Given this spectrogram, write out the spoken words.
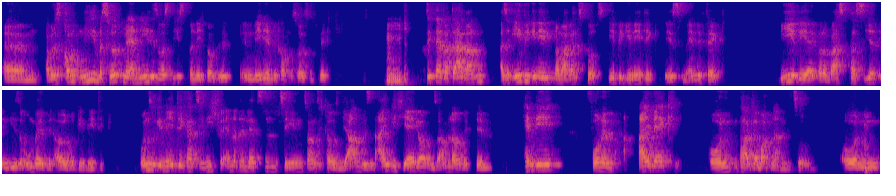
Ähm, aber das kommt nie, das hört man ja nie, sowas liest man nicht. In Medien bekommt man sowas nicht mit. Mhm. Das liegt einfach daran, also Epigenetik, nochmal ganz kurz, Epigenetik ist im Endeffekt wie reagiert oder was passiert in dieser Umwelt mit eurer Genetik. Unsere Genetik hat sich nicht verändert in den letzten 10, 20.000 Jahren. Wir sind eigentlich Jäger und Sammler mit einem Handy, vor einem iMac und ein paar Klamotten angezogen. Und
